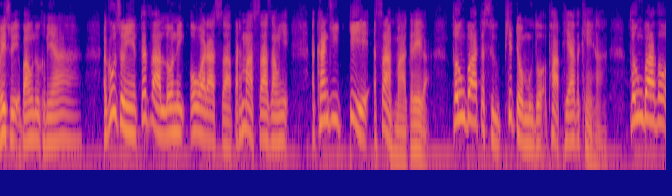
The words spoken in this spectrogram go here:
မိတ်ဆွေအပေါင်းတို့ခမညာအခုဆိုရင်သက်သာလောနိဩဝါဒစာပထမစာဆောင်ရဲ့အခန်းကြီး1ရဲ့အစမှာကလေးကသုံးပါးတဆူဖြစ်တော်မူသောအဖဖျားသခင်ဟာသုံးပါးသော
